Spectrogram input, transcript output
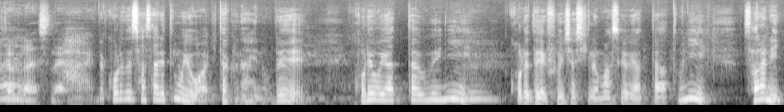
痛くないですね、はい、でこれで刺されても要は痛くないのでこれをやった上にこれで噴射式の麻酔をやった後にさらに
